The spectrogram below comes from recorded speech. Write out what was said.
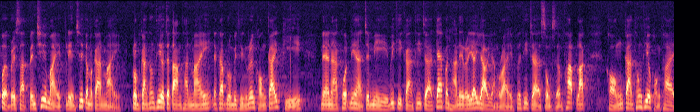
เปิดบริษัทเป็นชื่อใหม่ เปลี่ยนชื่อกรรมการใหม่ กรมการท่องเที่ยวจะตามทันไหมนะครับรวมไปถึงเรื่องของไกด์ผี ในอนาคตเนี่ยจะมีวิธีการที่จะแก้ปัญหาในระยะยาวอย่างไร เพื่อที่จะส่งเสริมภาพลักษณ์ของการท่องเที่ยวของไทย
